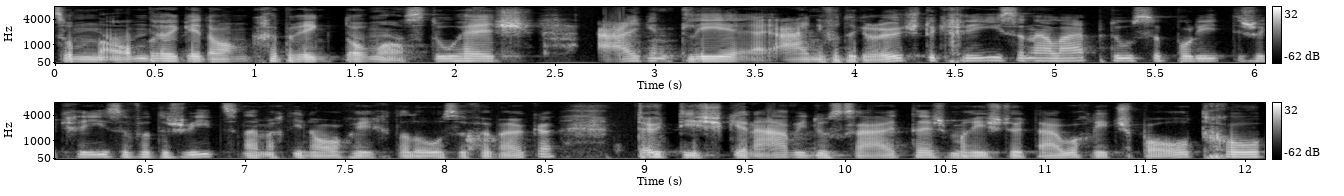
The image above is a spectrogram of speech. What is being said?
zum anderen Gedanken bringt, Thomas. Du hast eigentlich eine von der grössten Krisen erlebt, außenpolitische Krisen von der Schweiz, nämlich die nachrichtenlosen Vermögen. Dort ist genau, wie du es gesagt hast, man ist dort auch ein bisschen zu spät gekommen.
